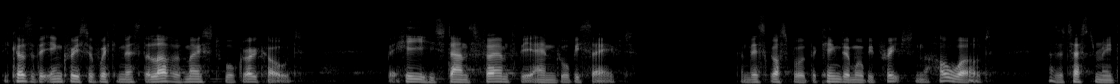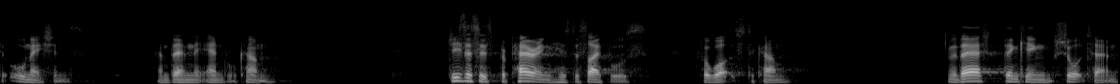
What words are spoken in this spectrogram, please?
Because of the increase of wickedness, the love of most will grow cold but he who stands firm to the end will be saved. And this gospel of the kingdom will be preached in the whole world as a testimony to all nations, and then the end will come. Jesus is preparing his disciples for what's to come. They're thinking short term.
